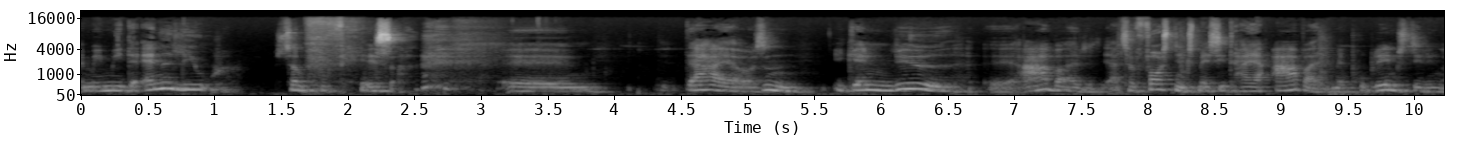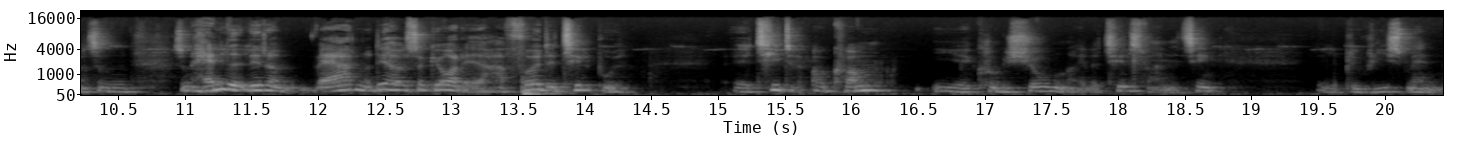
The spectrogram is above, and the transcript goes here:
Jamen, i mit andet liv som professor, øh, der har jeg jo sådan igennem livet øh, arbejdet, altså forskningsmæssigt har jeg arbejdet med problemstillinger, som, som handlede lidt om verden, og det har jo så gjort, at jeg har fået det tilbud øh, tit at komme i øh, kommissioner eller tilsvarende ting, eller blive vismand.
